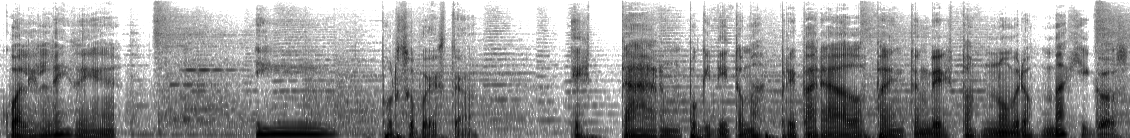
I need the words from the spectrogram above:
cuál es la idea y, por supuesto, estar un poquitito más preparados para entender estos números mágicos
